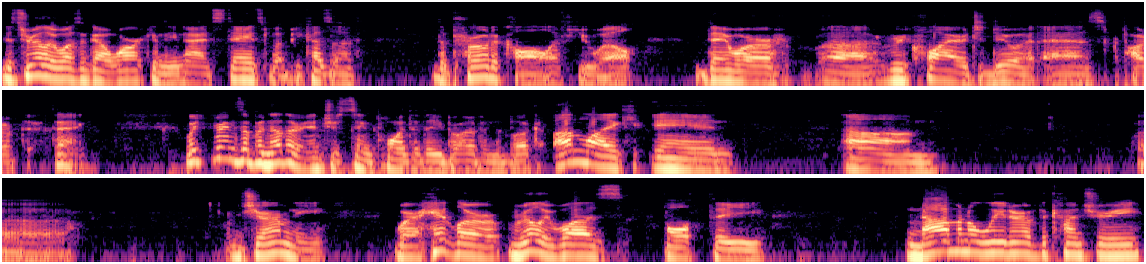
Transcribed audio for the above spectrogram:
this really wasn't going to work in the United States, but because of the protocol, if you will, they were uh, required to do it as part of their thing. Which brings up another interesting point that they brought up in the book. Unlike in um, uh, Germany, where Hitler really was both the nominal leader of the country,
